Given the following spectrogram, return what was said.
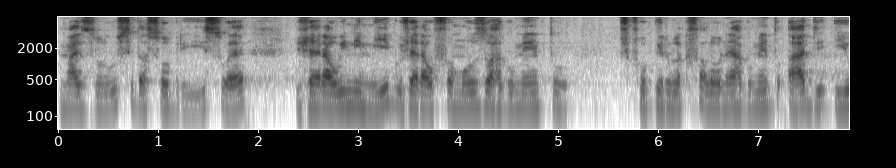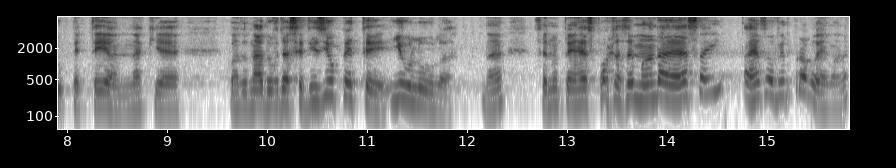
mais lúcida sobre isso é gerar o inimigo, gerar o famoso argumento, acho que foi o Pirula que falou, né? Argumento ad e o PT, né? Que é quando na dúvida você diz e o PT e o Lula, né? Você não tem resposta, você manda essa e está resolvido o problema, né?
